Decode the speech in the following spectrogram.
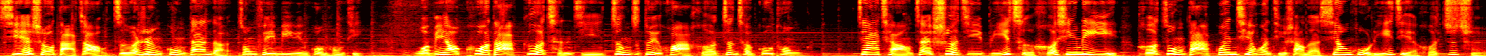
携手打造责任共担的中非命运共同体。我们要扩大各层级政治对话和政策沟通，加强在涉及彼此核心利益和重大关切问题上的相互理解和支持，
